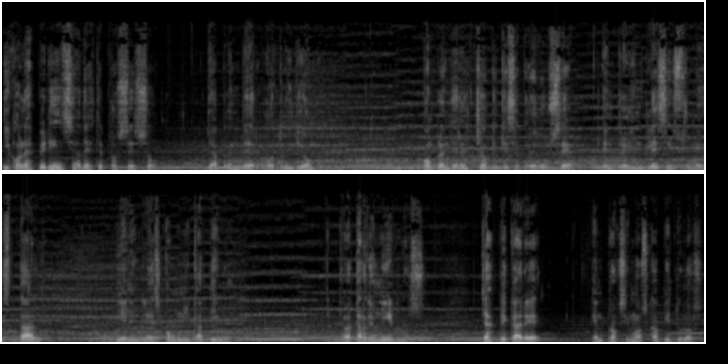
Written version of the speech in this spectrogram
Y con la experiencia de este proceso de aprender otro idioma, comprender el choque que se produce entre el inglés instrumental y el inglés comunicativo, tratar de unirlos. Ya explicaré en próximos capítulos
